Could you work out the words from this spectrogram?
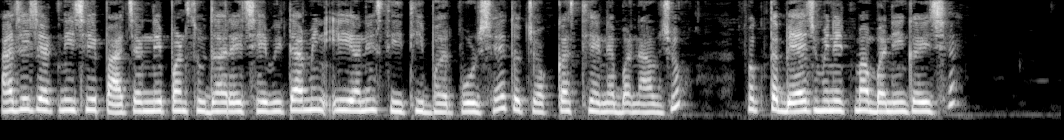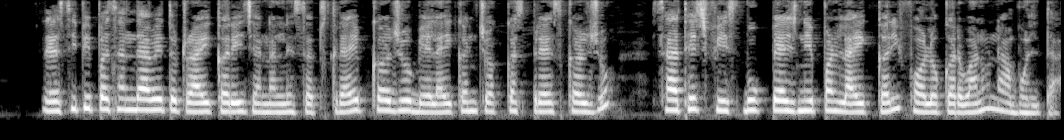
આ જે ચટણી છે, પાચનને પણ સુધારે છે, વિટામિન એ અને સીથી ભરપૂર છે, તો ચોક્કસથી એને બનાવજો. ફક્ત બે જ મિનિટમાં બની ગઈ છે. રેસીપી પસંદ આવે તો ટ્રાય કરી ચેનલને સબસ્ક્રાઇબ કરજો બેલાઇકન ચોક્કસ પ્રેસ કરજો. સાથે જ ફેસબુક પેજને પણ લાઇક કરી ફોલો કરવાનું ના ભૂલતા.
